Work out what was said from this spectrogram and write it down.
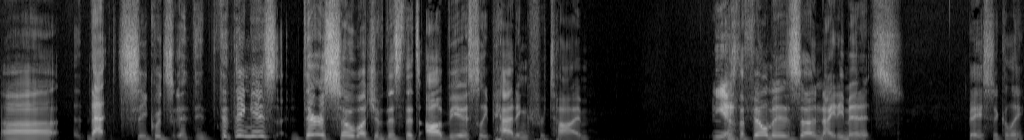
Uh, that sequence. it- The thing is, there is so much of this that's obviously padding for time Yeah, because the film is uh, 90 minutes, basically,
